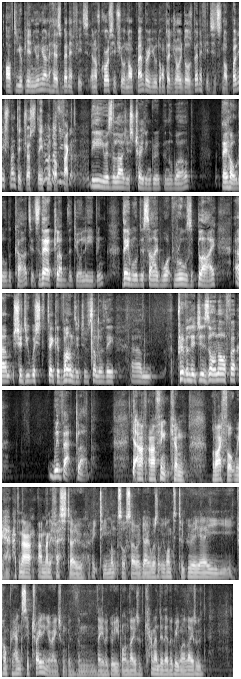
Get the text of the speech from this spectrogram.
of the European Union has benefits. And of course, if you're not member, you don't enjoy those benefits. It's not punishment, it's just statement of fact. The EU is the largest trading group in the world. They hold all the cards. It's their club that you're leaving. They will decide what rules apply. Um, should you wish to take advantage of some of the um, privileges on offer with that club? Yeah, and I, and I think um, what I thought we had in our, our manifesto 18 months or so ago was that we wanted to agree a comprehensive trading arrangement with them. They've agreed one of those with Canada, they've agreed one of those with,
